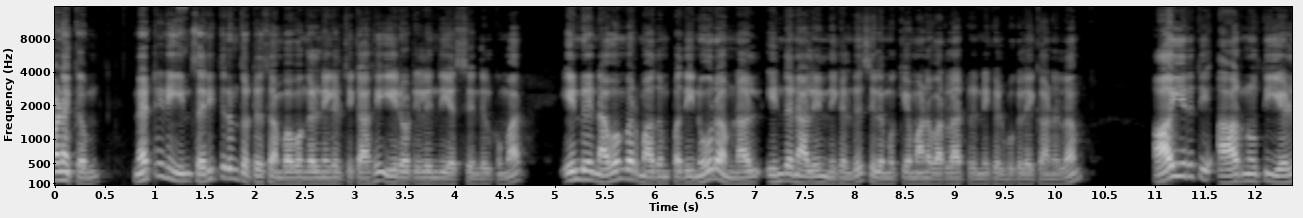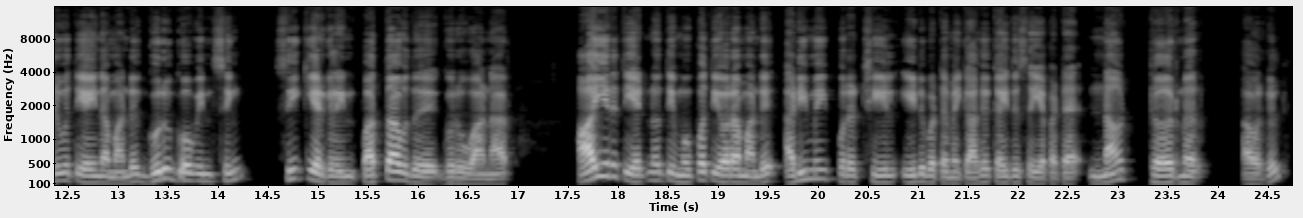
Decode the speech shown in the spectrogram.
வணக்கம். நட்டினியின் சரித்திரம் தொட்ட சம்பவங்கள் நிகழ்ச்சிக்காக ஈரோட்டிலிருந்து எஸ். செந்தில்குமார். இன்று நவம்பர் மாதம் பதினோராம் நாள் இந்த நாளில் நிகழ்ந்து சில முக்கியமான வரலாற்று நிகழ்வுகளை காணலாம். ஆயிரத்தி அறுநூற்றி எழுபத்தி ஐந்தாம் ஆண்டு குரு கோவிந்த் சிங் சீக்கியர்களின் பத்தாவது குருவானார். ஆயிரத்தி எட்நூற்றி முப்பத்தி ஓராம் ஆண்டு அடிமை புரட்சியில் ஈடுபட்டமைக்காக கைது செய்யப்பட்ட நாட் டர்னர் அவர்கள்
